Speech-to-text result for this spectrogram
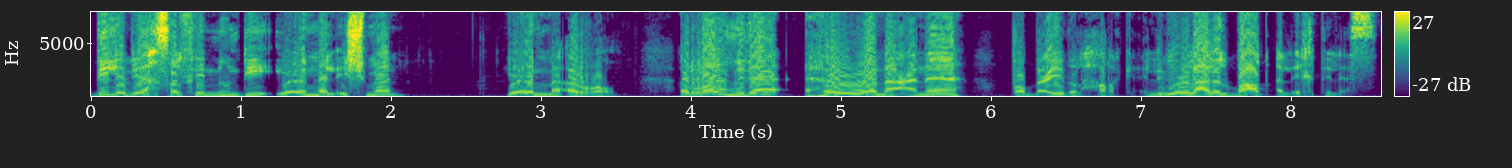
دي اللي بيحصل في النون دي يا إما الإشمام يا إما الروم. الروم ده هو معناه تبعيض الحركة اللي بيقول عليه البعض الاختلاس.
